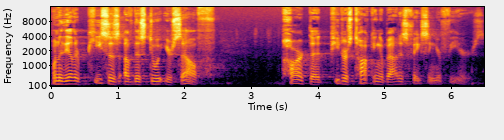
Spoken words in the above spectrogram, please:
One of the other pieces of this do it yourself part that Peter's talking about is facing your fears.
